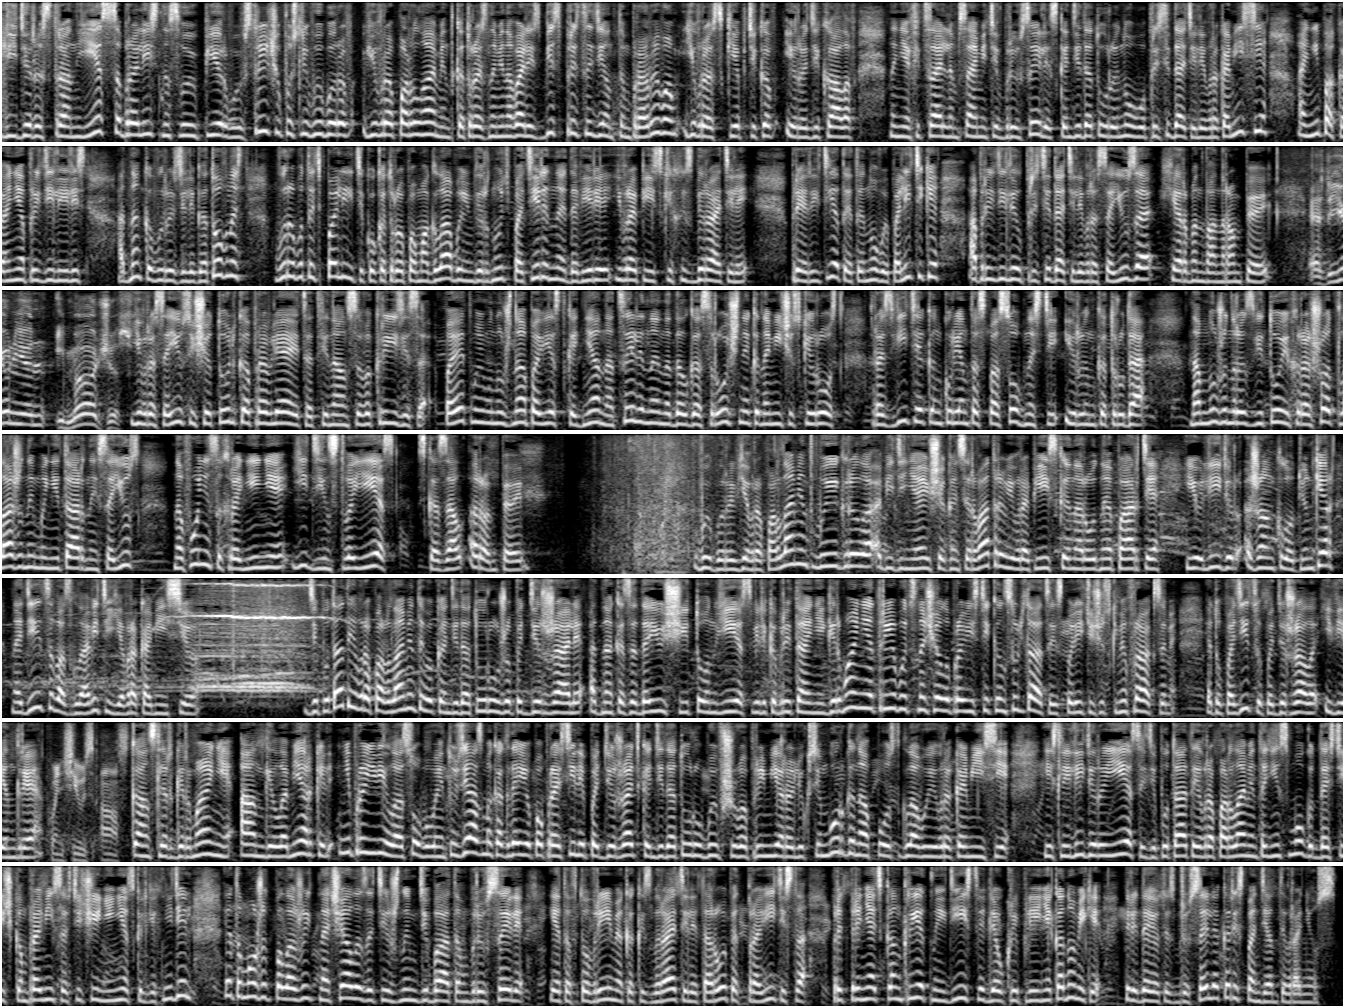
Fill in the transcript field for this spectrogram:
Лидеры стран ЕС собрались на свою первую встречу после выборов в Европарламент, которые знаменовались беспрецедентным прорывом евроскептиков и радикалов. На неофициальном саммите в Брюсселе с кандидатурой нового председателя Еврокомиссии они пока не определились. Однако выразили готовность выработать политику, которая помогла бы им вернуть потерянное доверие европейских избирателей. Приоритеты этой новой политики определил председатель Евросоюза Херман Ван Ромпей. Евросоюз еще только оправляется от финансового кризиса, поэтому ему нужна повестка дня, нацеленная на долгосрочный экономический рост, развитие конкурентоспособности и рынка труда. Нам нужен развитой и хорошо отлаженный монетарный союз на фоне сохранения единства ЕС, сказал Ромпей. Выборы в Европарламент выиграла объединяющая консерваторов Европейская народная партия. Ее лидер Жан-Клод Юнкер надеется возглавить и Еврокомиссию. Депутаты Европарламента его кандидатуру уже поддержали. Однако задающий тон ЕС, Великобритания и Германия требуют сначала провести консультации с политическими фракциями. Эту позицию поддержала и Венгрия. Канцлер Германии Ангела Меркель не проявила особого энтузиазма, когда ее попросили поддержать кандидатуру бывшего премьера Люксембурга на пост главы Еврокомиссии. Если лидеры ЕС и депутаты Европарламента не смогут достичь компромисса в течение нескольких недель, это может положить начало затяжным дебатам в Брюсселе. И это в то время, время как избиратели торопят правительство предпринять конкретные действия для укрепления экономики, передает из Брюсселя корреспондент Евроньюз.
